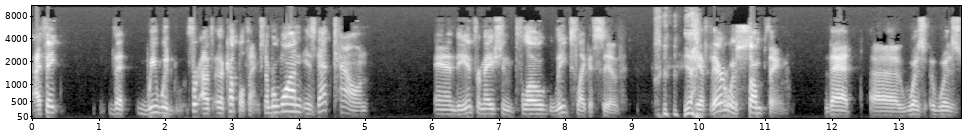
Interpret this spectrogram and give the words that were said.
I think that we would for a, a couple things. Number one is that town and the information flow leaks like a sieve. Yeah. If there was something that uh, was was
